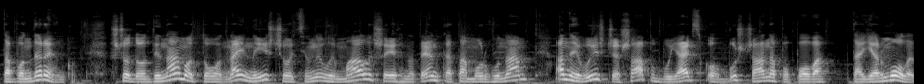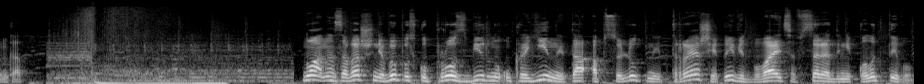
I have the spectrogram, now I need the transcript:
та Бондаренко. Щодо Динамо, то найнижче оцінили Малиша, Ігнатенка та Моргуна, а найвище Шапу, Буяльського, Бущана, Попова та Ярмоленка. Ну а на завершення випуску про збірну України та абсолютний треш, який відбувається всередині колективу.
